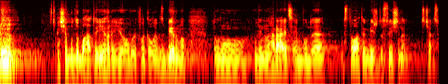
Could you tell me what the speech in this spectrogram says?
Ще буде багато ігор, його викликали в збірну, тому він награється і буде ставати більш досвідченим з часом.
